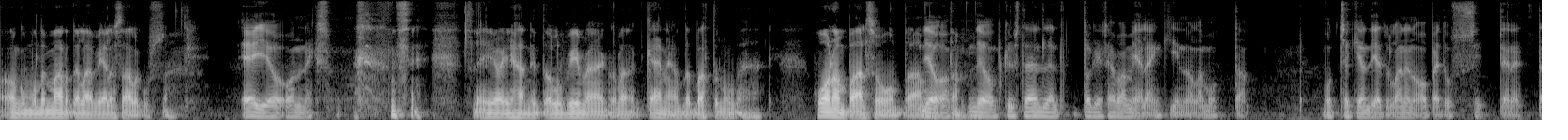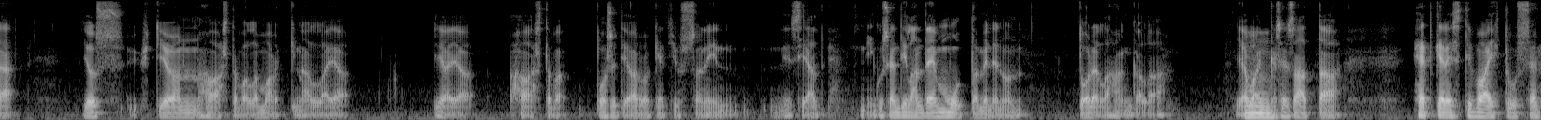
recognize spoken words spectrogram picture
Onko muuten Martela vielä salkussa? Ei ole onneksi. se, se ei ole ihan nyt ollut viime aikoina. Käänne on tapahtunut vähän huonompaan suuntaan. Joo, mutta... joo kyllä sitä edelleen toki seuraa mielenkiinnolla, mutta, mutta sekin on tietynlainen opetus sitten, että jos yhtiö on haastavalla markkinalla ja, ja, ja haastava positioarvoketjussa, niin, niin sieltä niin kuin sen tilanteen muuttaminen on todella hankalaa. Ja mm. vaikka se saattaa hetkellisesti vaihtua se,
